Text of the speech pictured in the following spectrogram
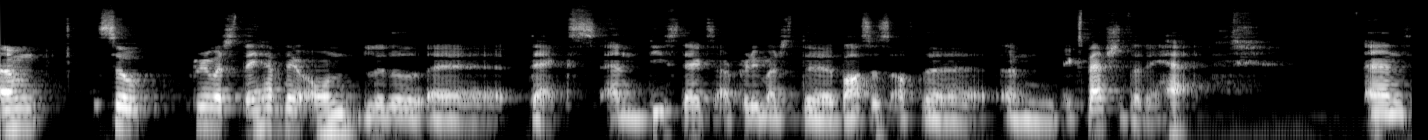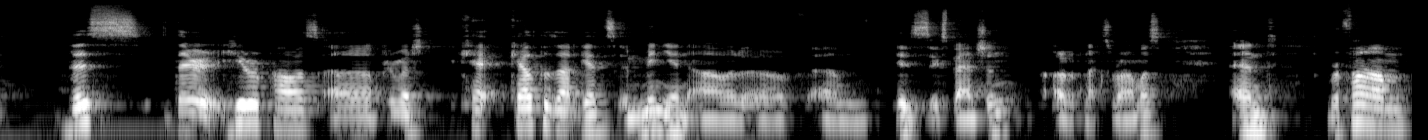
um, so pretty much they have their own little uh, decks, and these decks are pretty much the bosses of the um, expansions that they had. And this, their hero powers are pretty much Kel'Thuzad gets a minion out of um, his expansion, out of Naxxramas, and Rafaam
